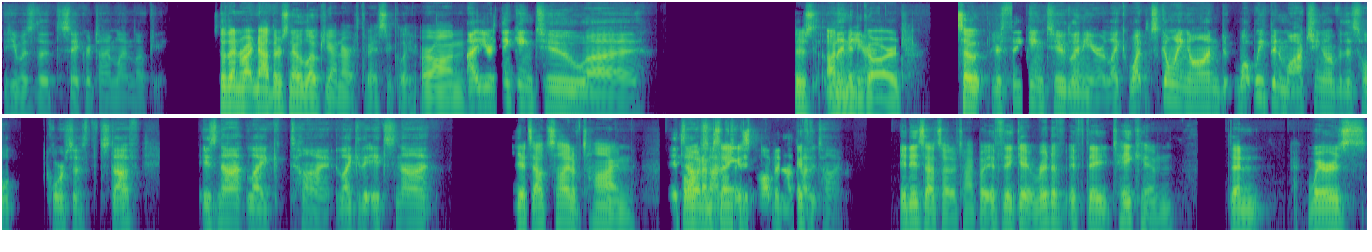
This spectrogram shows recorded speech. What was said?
he was the sacred timeline Loki. so then, right now, there's no Loki on Earth, basically, or on Uh, you're thinking too uh there's on linear. Midgard. So you're thinking too linear. Like what's going on what we've been watching over this whole course of stuff is not like time. Like it's not yeah, it's outside of time. it's Well, what I'm outside of saying is it's all been outside if- of time. It is outside of time. But if they get rid of, if they take him, then where is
